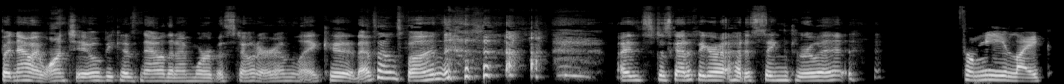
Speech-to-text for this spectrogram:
but now I want to because now that I'm more of a stoner, I'm like, that sounds fun. I just got to figure out how to sing through it. For me, like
